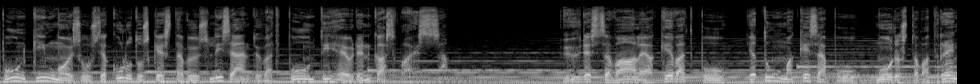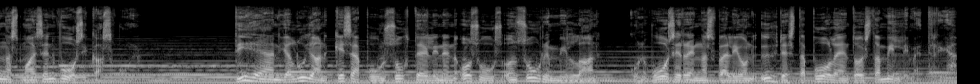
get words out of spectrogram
Puun kimmoisuus ja kulutuskestävyys lisääntyvät puun tiheyden kasvaessa. Yhdessä vaalea kevätpuu ja tumma kesäpuu muodostavat rengasmaisen vuosikasvun. Tiheän ja lujan kesäpuun suhteellinen osuus on suurimmillaan, kun vuosirengasväli on yhdestä puoleentoista millimetriä.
